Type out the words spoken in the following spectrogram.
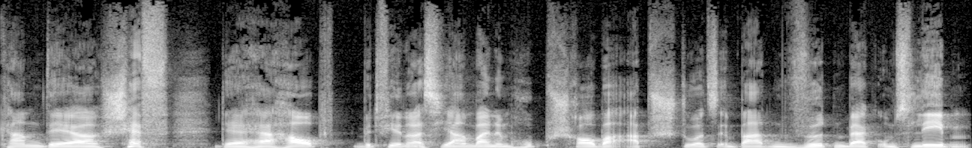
kam der Chef, der Herr Haupt, mit 34 Jahren bei einem Hubschrauberabsturz in Baden-Württemberg ums Leben.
